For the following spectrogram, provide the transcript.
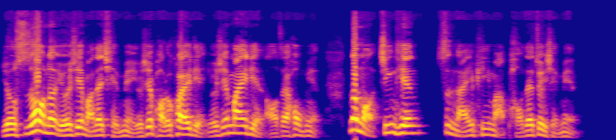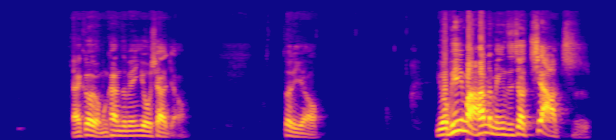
有时候呢，有一些马在前面，有些跑得快一点，有些慢一点哦，在后面。那么今天是哪一匹马跑在最前面？来，各位，我们看这边右下角，这里哦，有匹马，它的名字叫价值。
